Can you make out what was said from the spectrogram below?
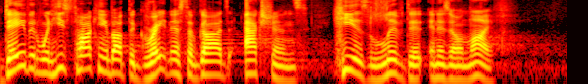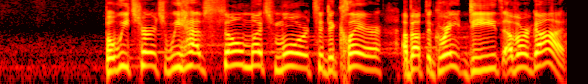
David, when he's talking about the greatness of God's actions, he has lived it in his own life. But we, church, we have so much more to declare about the great deeds of our God.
